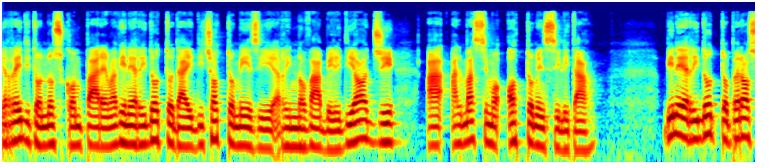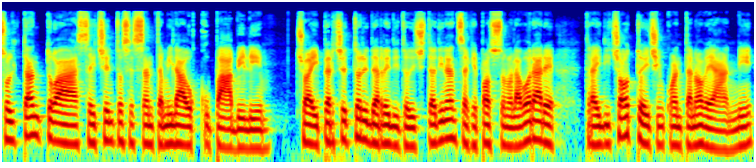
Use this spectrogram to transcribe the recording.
il reddito non scompare ma viene ridotto dai 18 mesi rinnovabili di oggi a al massimo 8 mensilità. Viene ridotto però soltanto a 660.000 occupabili, cioè i percettori del reddito di cittadinanza che possono lavorare tra i 18 e i 59 anni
